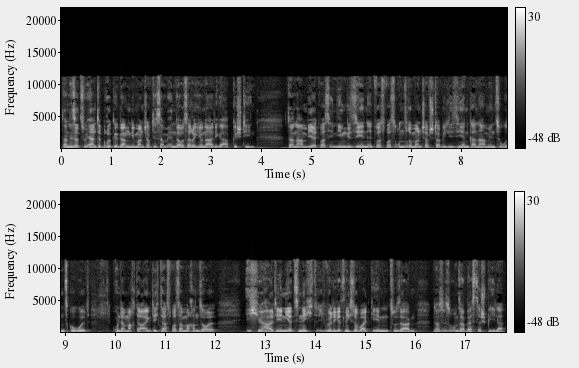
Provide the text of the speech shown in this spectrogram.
Dann ist er zu Erntebrück gegangen, die Mannschaft ist am Ende aus der Regionalliga abgestiegen. Dann haben wir etwas in ihm gesehen, etwas, was unsere Mannschaft stabilisieren kann, haben ihn zu uns geholt und dann macht er eigentlich das, was er machen soll. Ich halte ihn jetzt nicht, ich würde jetzt nicht so weit gehen zu sagen, das ist unser bester Spieler.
